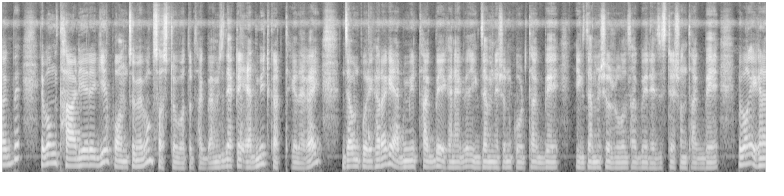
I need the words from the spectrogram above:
থাকবে এবং থার্ড ইয়ারে গিয়ে পঞ্চম এবং ষষ্ঠ পত্র থাকবে। আমি যদি একটা অ্যাডমিট কার্ড থেকে দেখাই, যেমন পরীক্ষার আগে অ্যাডমিট থাকবে, এখানে এক্সামিনেশন কোড থাকবে এক্সামিনেশন রোল থাকবে রেজিস্ট্রেশন থাকবে এবং এখানে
